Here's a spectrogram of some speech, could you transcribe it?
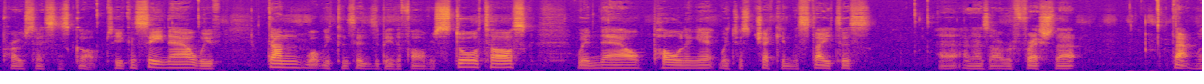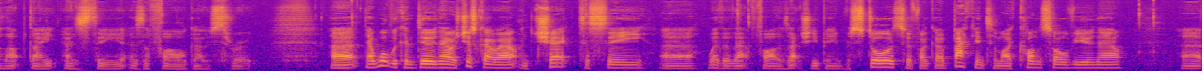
process has got. So you can see now we've done what we consider to be the file restore task. We're now polling it, we're just checking the status uh, and as I refresh that that will update as the as the file goes through. Uh, now what we can do now is just go out and check to see uh, whether that file is actually being restored. So if I go back into my console view now, uh,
